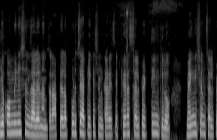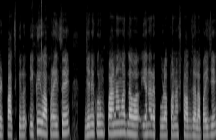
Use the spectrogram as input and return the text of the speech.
हे कॉम्बिनेशन झाल्यानंतर आपल्याला पुढचं ॲप्लिकेशन करायचं आहे फेरस सल्फेट तीन किलो मॅग्नेशियम सल्फेट पाच किलो एकही वापरायचं आहे. जेणेकरून पानामधला येणारा पिवळा पाना स्टॉप झाला पाहिजे.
